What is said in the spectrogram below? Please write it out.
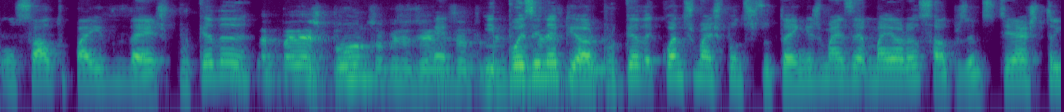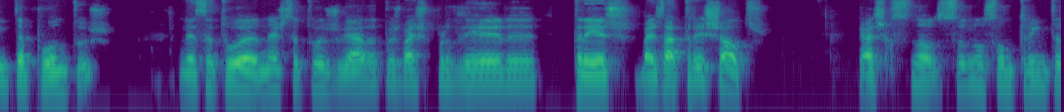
um salto para aí de 10. Por cada. É para 10 pontos ou coisa do género, é. exatamente. E depois ainda é pior, por cada... quantos mais pontos tu tenhas, mais é, maior é o salto. Por exemplo, se tirares 30 pontos nessa tua, nesta tua jogada, depois vais perder 3, vais dar 3 saltos. Acho que se não, se não, são 30,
